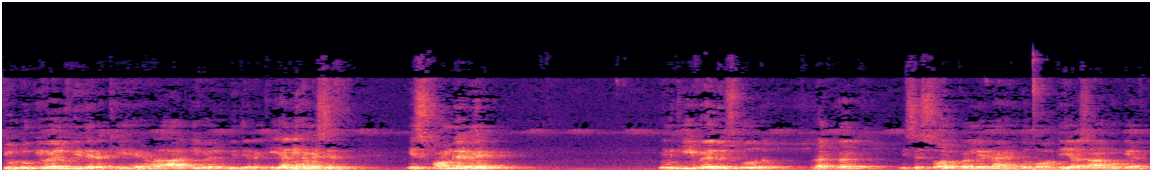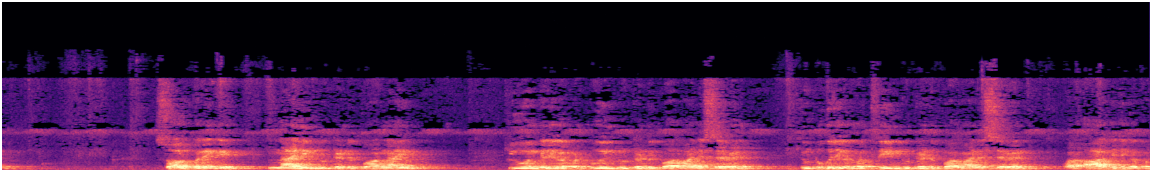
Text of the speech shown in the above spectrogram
Q2 की वैल्यू भी दे रखी है और R की वैल्यू भी दे रखी है। यानी हमें सिर्फ़ इस फॉर्मूले में इनकी वैल्यूज़ को रखकर इसे सॉल्व कर लेना है। तो बहुत ही आसान हो गया। सॉल्व करेंगे nine into ten power nine q one की जगह पर two into ten power minus seven q two की जगह पर three into ten power minus seven और आर की जगह पर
